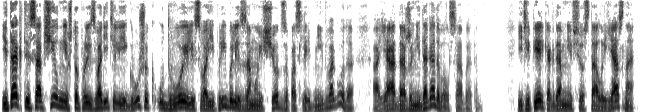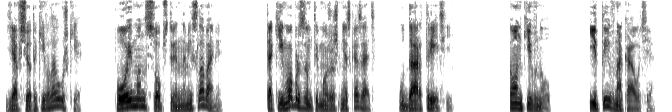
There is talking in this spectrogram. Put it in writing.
Итак, ты сообщил мне, что производители игрушек удвоили свои прибыли за мой счет за последние два года, а я даже не догадывался об этом. И теперь, когда мне все стало ясно, я все-таки в ловушке. Пойман собственными словами. Таким образом, ты можешь мне сказать, удар третий. Он кивнул. И ты в нокауте.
